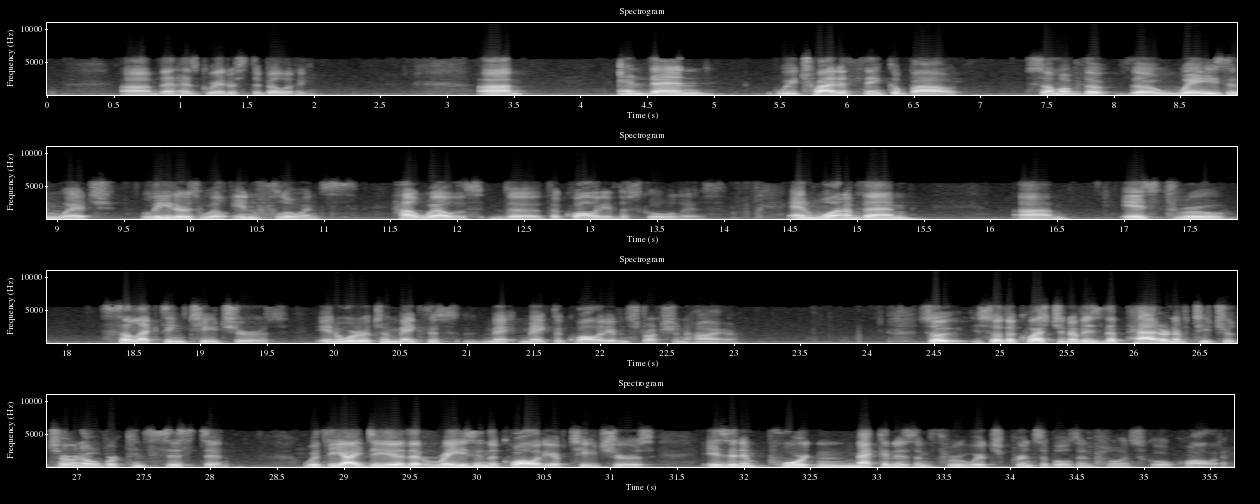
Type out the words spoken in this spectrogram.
um, that has greater stability. Um, and then we try to think about some of the, the ways in which leaders will influence how well the, the, the quality of the school is. And one of them um, is through selecting teachers in order to make, this, ma make the quality of instruction higher. So, so the question of is the pattern of teacher turnover consistent with the idea that raising the quality of teachers is an important mechanism through which principals influence school quality.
